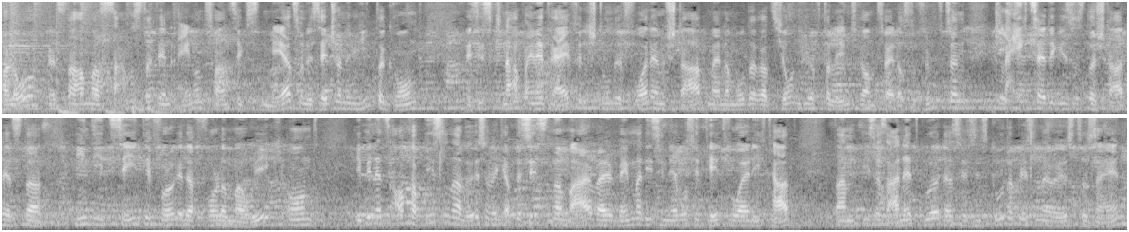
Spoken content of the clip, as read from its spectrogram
hallo, jetzt haben wir Samstag, den 21. März und ihr seht schon im Hintergrund, es ist knapp eine Dreiviertelstunde vor dem Start meiner Moderation hier auf der Lebensraum 2015. Gleichzeitig ist es der Start jetzt in die zehnte Folge der Follow My Week und ich bin jetzt auch ein bisschen nervös, aber ich glaube, das ist normal, weil wenn man diese Nervosität vorher nicht hat, dann ist es auch nicht gut. Also es ist gut, ein bisschen nervös zu sein.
